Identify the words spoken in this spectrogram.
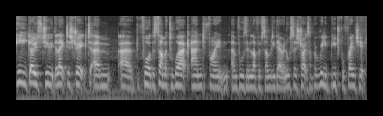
he goes to the Lake District um, uh, for the summer to work and find and falls in love with somebody there, and also strikes up a really beautiful friendship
